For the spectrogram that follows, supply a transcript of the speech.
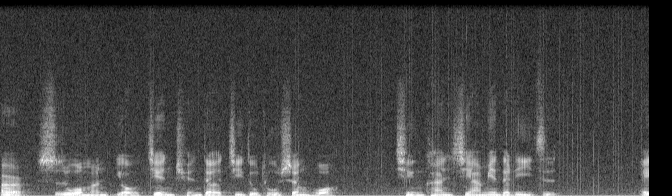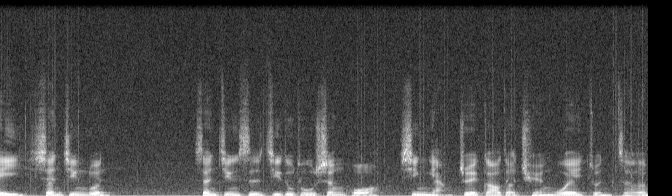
二，使我们有健全的基督徒生活，请看下面的例子：A. 圣经论。圣经是基督徒生活信仰最高的权威准则。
